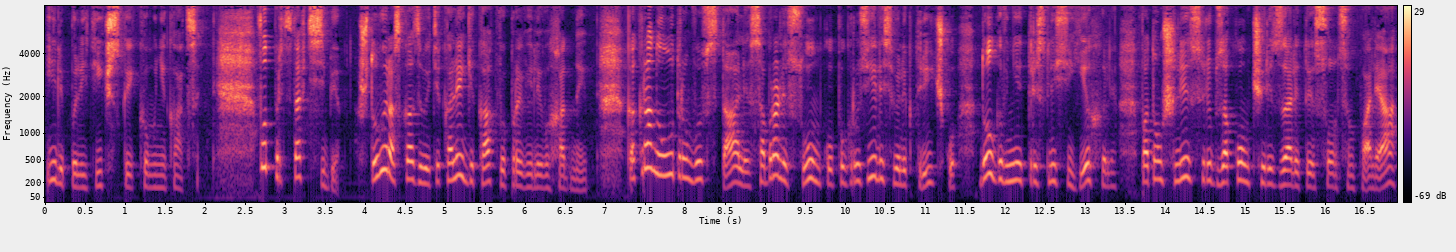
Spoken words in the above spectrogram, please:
или политической коммуникации. Вот представьте себе – что вы рассказываете коллеге, как вы провели выходные. Как рано утром вы встали, собрали сумку, погрузились в электричку, долго в ней тряслись и ехали, потом шли с рюкзаком через залитые солнцем поля,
